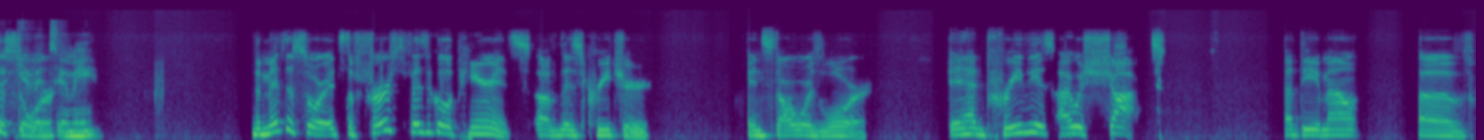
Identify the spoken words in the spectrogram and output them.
it- give mythosaur, it to me. the mythosaur, it's the first physical appearance of this creature in Star Wars lore. It had previous, I was shocked at the amount of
